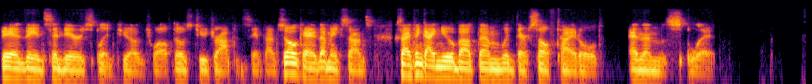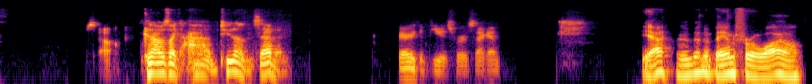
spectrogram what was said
they, they Incendiary split in 2012. Those two dropped at the same time. So, okay, that makes sense. Because I think I knew about them with their self titled and then the split. So, because I was like, ah, 2007. Very confused for a second. yeah, they've been a band for a while.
